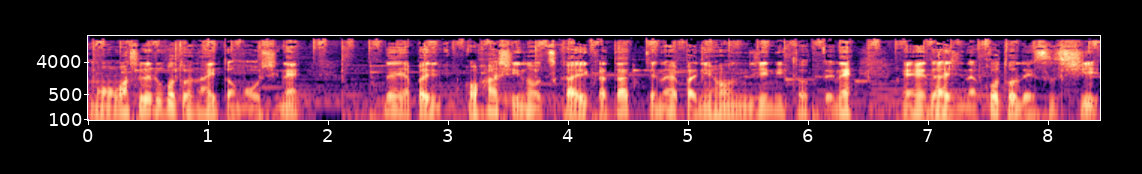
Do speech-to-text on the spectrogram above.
もう忘れることはないと思うしね。で、やっぱりお箸の使い方っていうのはやっぱり日本人にとってね、えー、大事なことですし、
